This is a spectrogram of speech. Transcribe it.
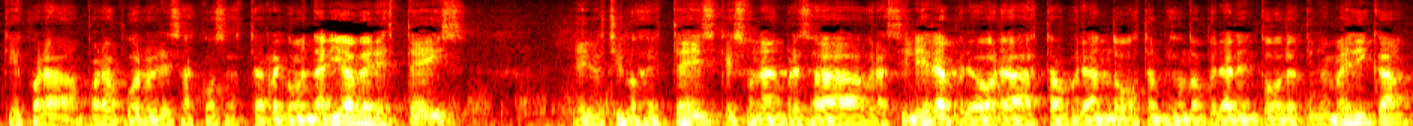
que es para, para poder ver esas cosas. Te recomendaría ver eh, los chicos de Stace, que es una empresa brasilera, pero ahora está operando, está empezando a operar en toda Latinoamérica.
